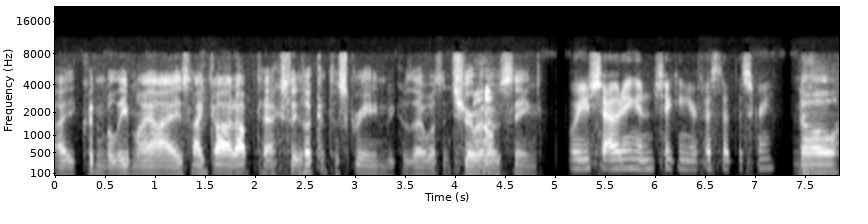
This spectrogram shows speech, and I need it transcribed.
I couldn't believe my eyes. I got up to actually look at the screen because I wasn't sure what I was seeing. Were you shouting and shaking your fist at the screen? No.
